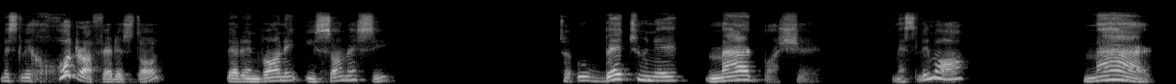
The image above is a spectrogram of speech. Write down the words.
مثل خود را فرستاد در عنوان عیسی مسیح تا او بتونه مرد باشه. مثل ما مرد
